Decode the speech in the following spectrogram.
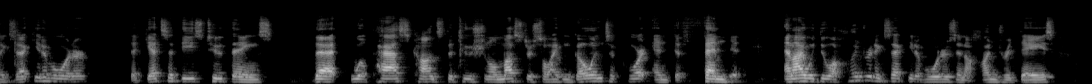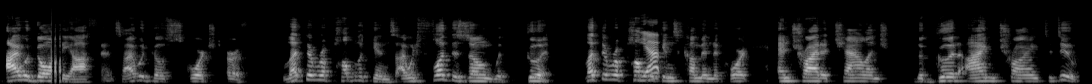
executive order that gets at these two things that will pass constitutional muster so I can go into court and defend it? And I would do 100 executive orders in 100 days. I would go on the offense. I would go scorched earth. Let the Republicans, I would flood the zone with good. Let the Republicans come into court and try to challenge the good I'm trying to do.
